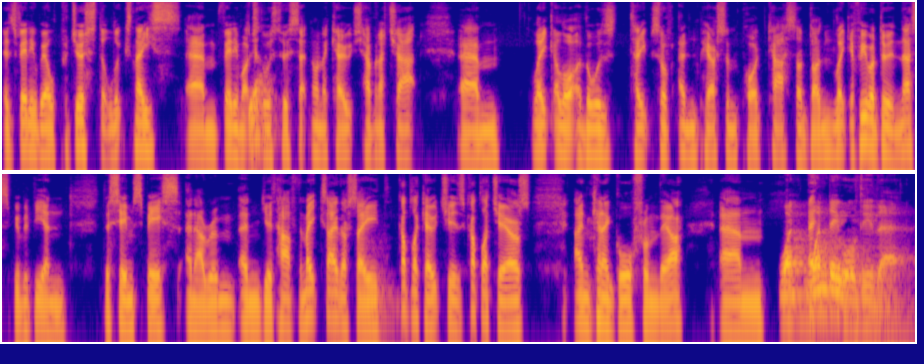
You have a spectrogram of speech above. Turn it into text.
It's very well produced. It looks nice. Um, very much yeah. those two sitting on a couch having a chat. Um, like a lot of those types of in-person podcasts are done. Like if we were doing this, we would be in the same space in a room, and you'd have the mics either side, a couple of couches, a couple of chairs, and kind of go from there. Um, one one day we'll do that.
